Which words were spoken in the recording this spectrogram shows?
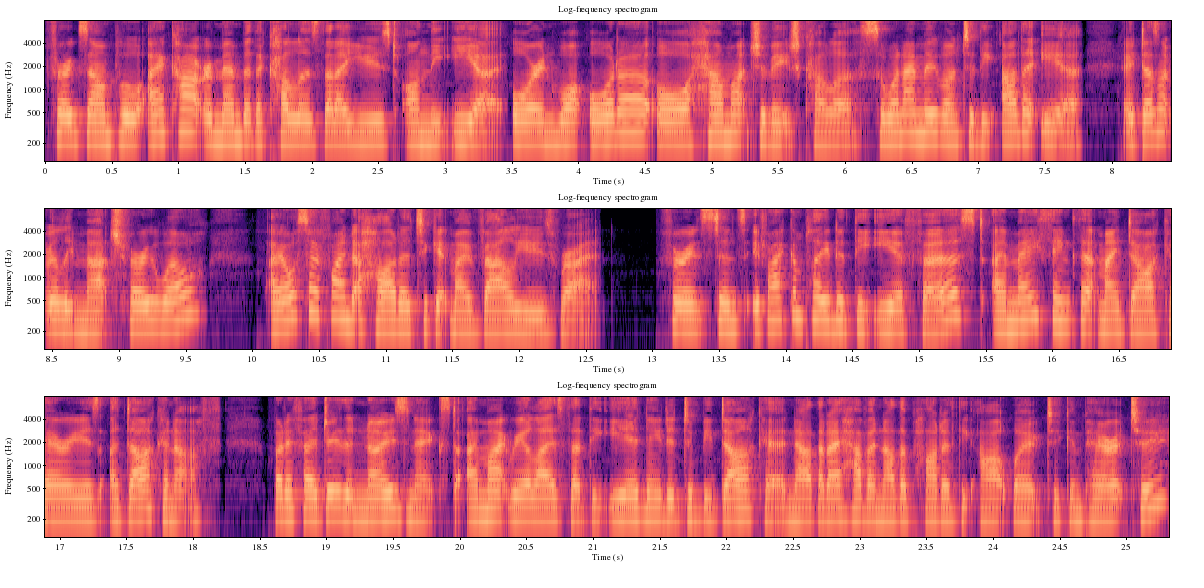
For example, I can't remember the colours that I used on the ear, or in what order, or how much of each colour, so when I move on to the other ear, it doesn't really match very well. I also find it harder to get my values right. For instance, if I completed the ear first, I may think that my dark areas are dark enough, but if I do the nose next, I might realise that the ear needed to be darker now that I have another part of the artwork to compare it to.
